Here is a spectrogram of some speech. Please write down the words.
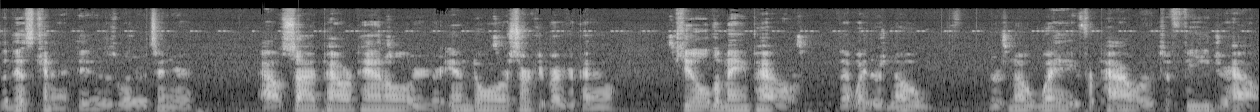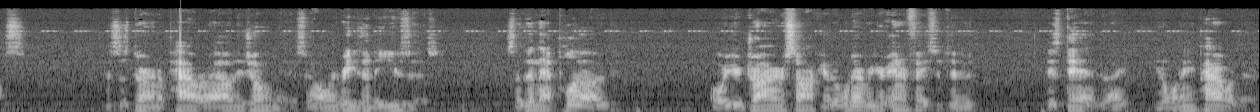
the disconnect is, whether it's in your outside power panel or your indoor circuit breaker panel, kill the main power. That way there's no there's no way for power to feed your house. This is during a power outage only. It's the only reason to use this. So then that plug or your dryer socket or whatever you're interfacing to is dead, right? You don't want any power there.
